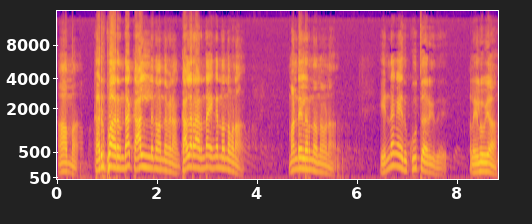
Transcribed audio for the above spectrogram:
ஆமாம் கருப்பாக இருந்தால் காலிலேருந்து வந்தவனா? கலராக இருந்தால் எங்கேருந்து வந்தவனா? மண்டையில இருந்து வந்தவனா? என்னங்க இது கூத்தா இருக்குது? அல்லேலூயா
